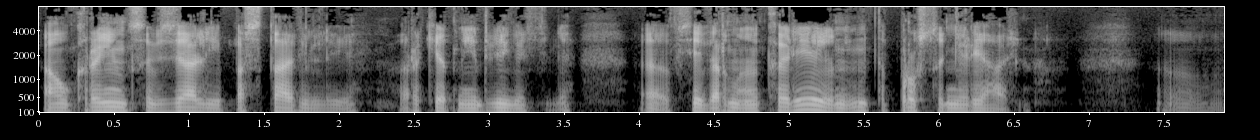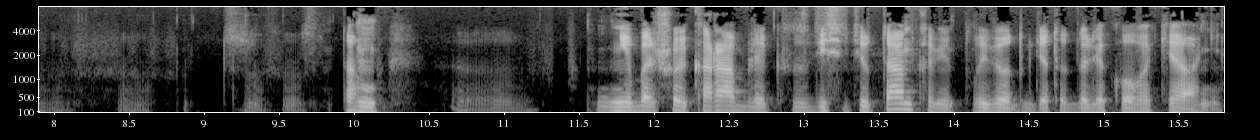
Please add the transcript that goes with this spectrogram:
а украинцы взяли и поставили ракетные двигатели э, в Северную Корею, ну, это просто нереально. Э, там небольшой кораблик с десятью танками плывет где-то далеко в океане.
